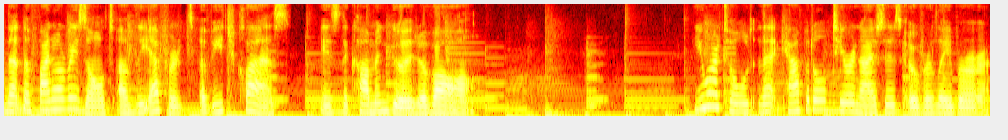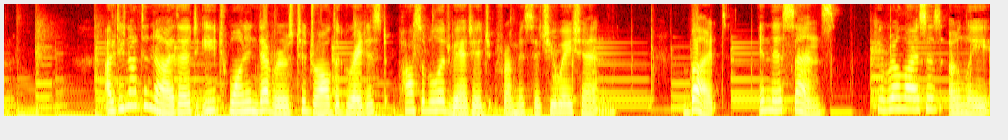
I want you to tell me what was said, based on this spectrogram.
that the final result of the efforts of each class is the common good of all. You are told that capital tyrannizes over labor. I do not deny that each one endeavors to draw the greatest possible advantage from his situation. But, in this sense, he realizes only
